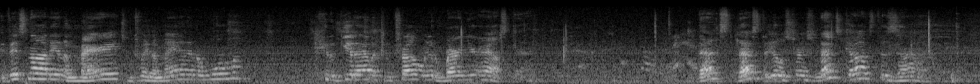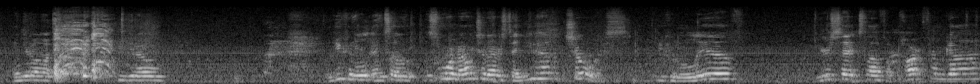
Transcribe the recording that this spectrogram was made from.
If it's not in a marriage between a man and a woman, it'll get out of control and it'll burn your house down. That's that's the illustration. That's God's design. And you know, you know, you can. And so this morning, I want you to understand: you have a choice. You can live your sex life apart from God,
